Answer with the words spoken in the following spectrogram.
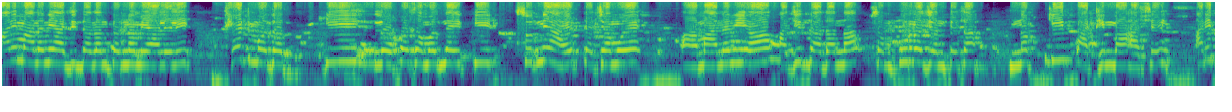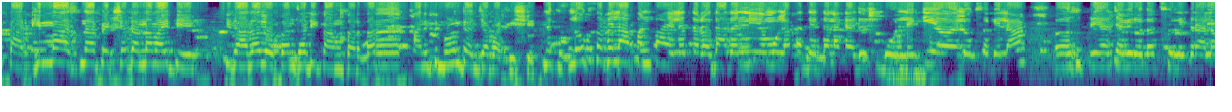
आणि माननीय अजितदादांकडनं मिळालेली थेट मदत ही लोक समजण्या इतकी सुज्ञ आहेत. त्याच्यामुळे अं, माननीय अजितदादांना संपूर्ण जनतेचा नक्की पाठिंबा असेल. आणि पाठिंबा असण्यापेक्षा त्यांना माहिती आहे की दादा लोकांसाठी काम करतात आणि ते म्हणून त्यांच्या पाठीशी. लोकसभेला आपण पाहिलं तर दादांनी मुलाखत देताना त्या दिवशी बोलले की लोकसभेला सुप्रियाच्या विरोधात सुनेत्राला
